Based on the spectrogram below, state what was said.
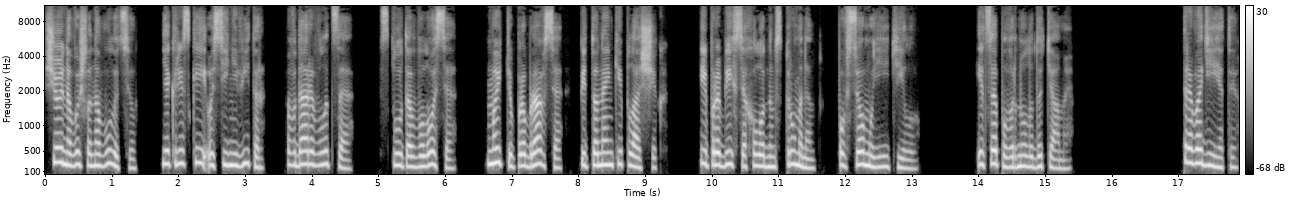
Щойно вийшла на вулицю, як різкий осінній вітер вдарив в лице, сплутав волосся, миттю пробрався під тоненький плащик і пробігся холодним струменем по всьому її тілу. І це повернуло до тями. Треба діяти,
